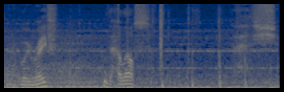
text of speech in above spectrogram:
Is that our boy Rafe? Who the hell else? Shit.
